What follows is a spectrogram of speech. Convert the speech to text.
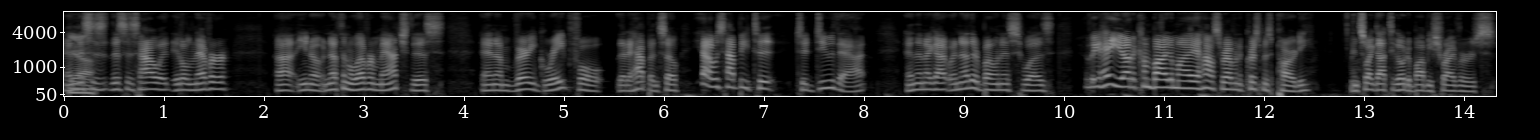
and this is this is how it, it'll never, uh, you know, nothing will ever match this. And I'm very grateful that it happened. So yeah, I was happy to to do that. And then I got another bonus was like, hey, you ought to come by to my house. We're having a Christmas party. And so I got to go to Bobby Shriver's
